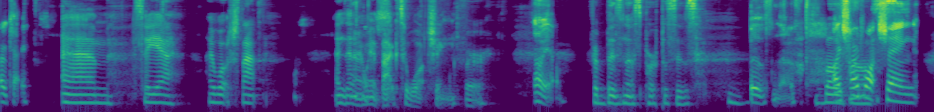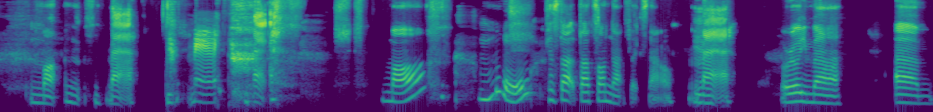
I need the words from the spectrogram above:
okay. Um. So yeah, I watched that, and then I went back to watching for Oh yeah, for business purposes. business. I tried watching Ma, m- Ma, Meh. Ma, Ma, More. because that that's on Netflix now. Yeah. Ma, really Ma. Um,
